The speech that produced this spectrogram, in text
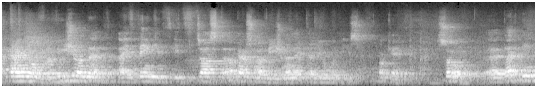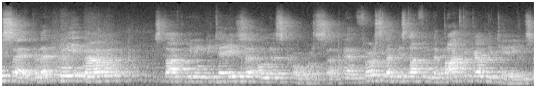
a kind of a vision that I think it's, it's just a personal vision, and I tell you what it is. Okay, so uh, that being said, let me now start giving details uh, on this course. And first, let me start from the practical details.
